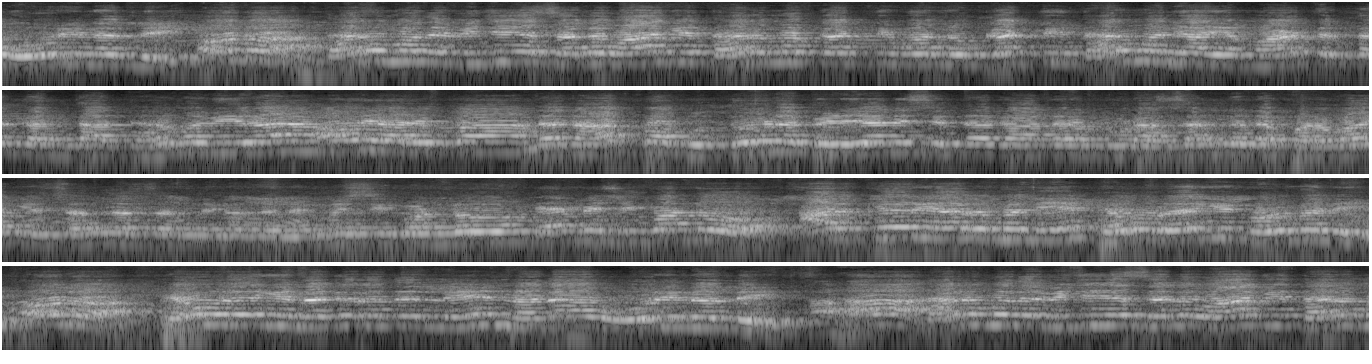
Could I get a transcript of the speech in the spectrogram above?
ಊರಿನಲ್ಲಿ. ಹೌದು. ಧರ್ಮದ ವಿಜಯ ಧರ್ಮ ಕಟ್ಟಿವನ್ನು ಕಟ್ಟಿ ಧರ್ಮ ನ್ಯಾಯ ಮಾಡ್ತಿರ್ತಕ್ಕಂತ ಧರ್ಮವೀರ. ಅವ್ರು ಯಾರಪ್ಪ ನನ್ನ ಅಪ್ಪ ಬುದ್ಧೋಳ ಬಿಳಿಯನಿಸಿದ್ದಾಗಾದರೂ ಕೂಡ ಸಂಘದ ಪರವಾಗಿ ಸಂಘ ಸಂದಿಗಳನ್ನು ನಿರ್ಮಿಸಿಕೊಂಡು. ನೇಮಿಸಿಕೊಂಡು ಆರ್ಕೇರಿ ಅರಮನಿ ಬೆವರಾಗಿ ಗುರುಮನಿ ಹೌದು. ಬೆವರಾಗಿ ನಗರದಲ್ಲಿ ನಡ ಊರಿನಲ್ಲಿ. ಧರ್ಮದ ವಿಜಯ ಸಲುವಾಗಿ ಧರ್ಮ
